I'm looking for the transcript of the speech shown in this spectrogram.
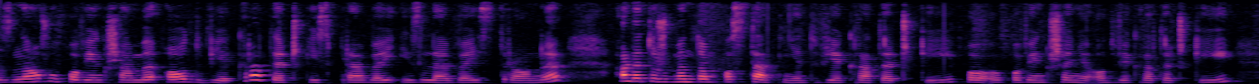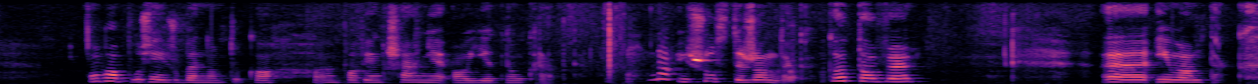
znowu powiększamy o dwie krateczki z prawej i z lewej strony, ale to już będą ostatnie dwie krateczki, po, powiększenie o dwie krateczki No, a później już będą tylko e, powiększanie o jedną kratkę. No i szósty rządek gotowy. E, I mam tak.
